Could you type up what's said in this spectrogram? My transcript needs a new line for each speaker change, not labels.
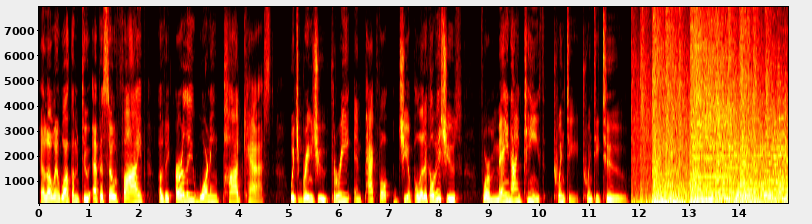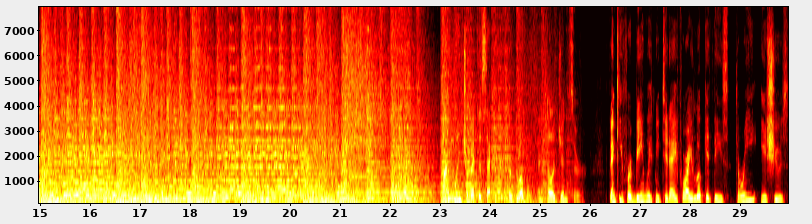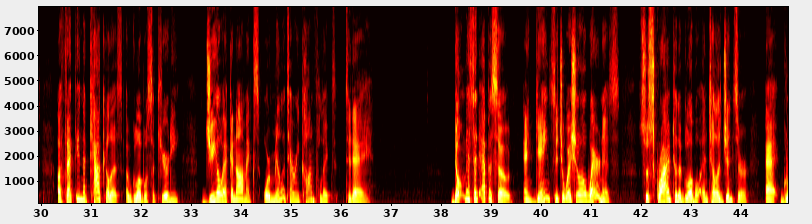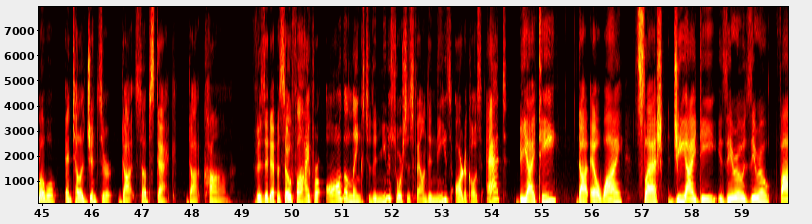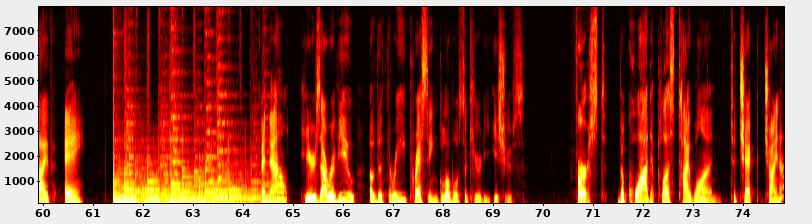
Hello and welcome to episode 5 of the Early Warning Podcast, which brings you three impactful geopolitical issues for May 19th, 2022. I'm Winn Trivette II, the Global Intelligencer. Thank you for being with me today for a look at these three issues affecting the calculus of global security, geoeconomics, or military conflict today. Don't miss an episode and gain situational awareness. Subscribe to the Global Intelligencer at globalintelligencer.substack.com. Visit episode 5 for all the links to the news sources found in these articles at bit bit.ly slash GID005A. And now, here's our review of the three pressing global security issues. First, the Quad plus Taiwan to check China?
